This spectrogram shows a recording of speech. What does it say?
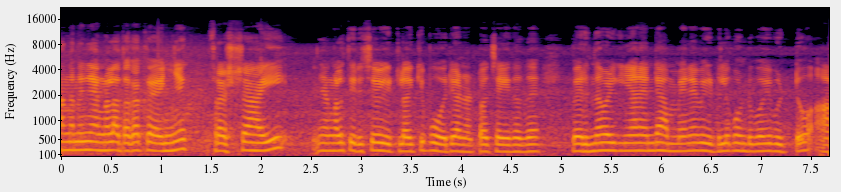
അങ്ങനെ ഞങ്ങൾ അതൊക്കെ കഴിഞ്ഞ് ഫ്രഷായി ഞങ്ങൾ തിരിച്ച് വീട്ടിലേക്ക് പോരുകയാണ് കേട്ടോ ചെയ്തത്. വരുന്ന വഴിക്ക് ഞാൻ എന്റെ അമ്മേനെ വീട്ടിൽ കൊണ്ടുപോയി വിട്ടു. ആ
